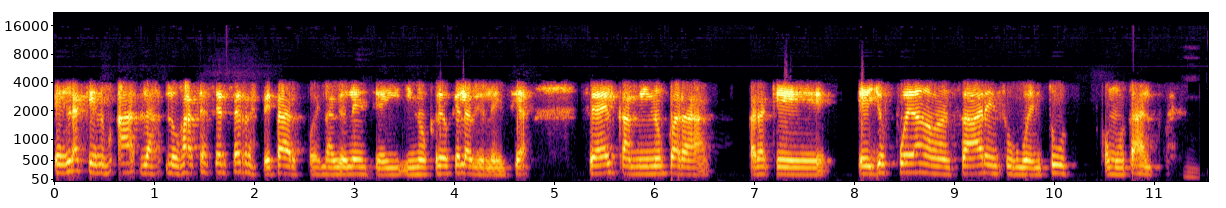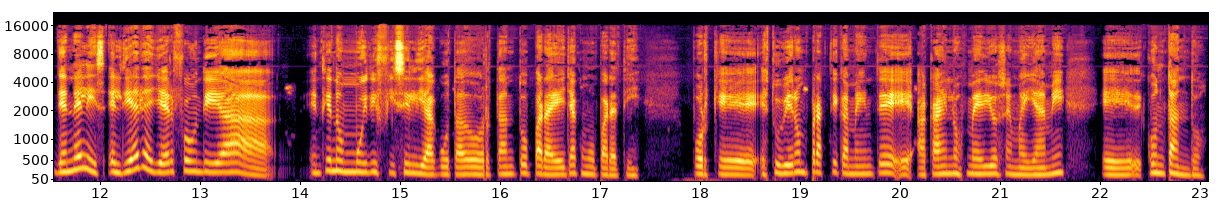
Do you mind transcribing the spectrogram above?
es la que nos ha- la- los hace hacerse respetar pues la violencia y, no creo que la violencia sea el camino para para que ellos puedan avanzar en su juventud como tal pues. Yanelis, el día de ayer fue un día, entiendo, muy difícil y agotador, tanto para ella como para ti, porque estuvieron prácticamente eh, acá en los medios en Miami eh, contando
